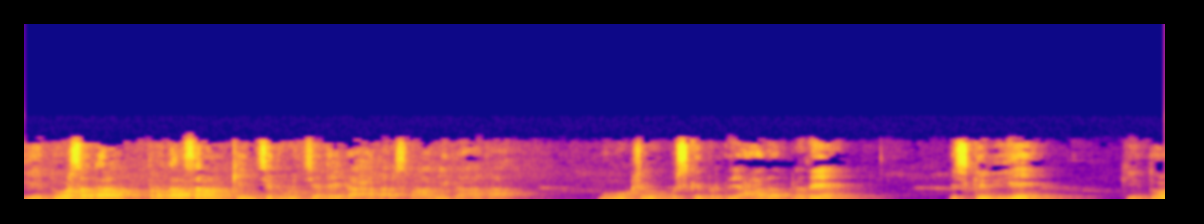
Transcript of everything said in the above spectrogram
ये दोष प्रदर्शन किंचित उच्चते कहा था अस्मा भी कहा था, मुमुक्षु उसके प्रति आदर न दें। इसके लिए कि दो,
